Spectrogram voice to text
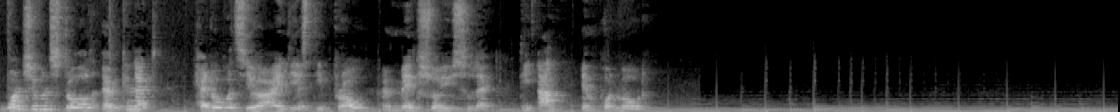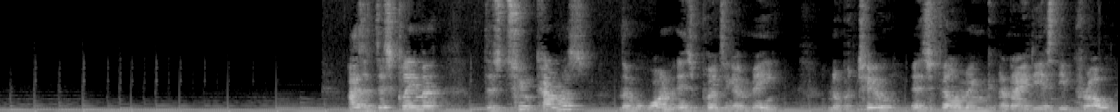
Once you've installed mConnect, head over to your iDSD Pro and make sure you select the app input mode. As a disclaimer, there's two cameras. Number one is pointing at me. Number two is filming an iDSD Pro,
